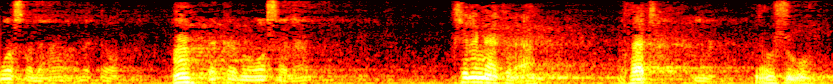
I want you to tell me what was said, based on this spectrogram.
وصلها ذكر ها؟ ذكر من وصلها إيش اللي مات الآن؟ الفتح؟ نعم. وش يقول؟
